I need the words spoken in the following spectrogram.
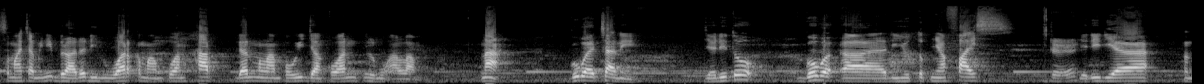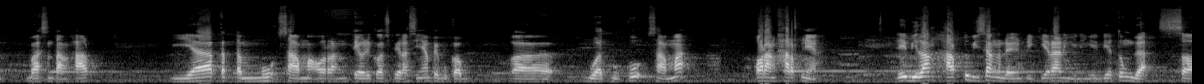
semacam ini berada di luar kemampuan HARP dan melampaui jangkauan ilmu alam. Nah, gue baca nih. Jadi tuh gue di YouTube-nya Vice. Oke. Jadi dia bahas tentang HARP. Dia ketemu sama orang teori konspirasinya sampai buka uh, buat buku sama orang HARP-nya. Dia bilang HARP tuh bisa ngendaliin pikiran gini-gini. Dia tuh nggak se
